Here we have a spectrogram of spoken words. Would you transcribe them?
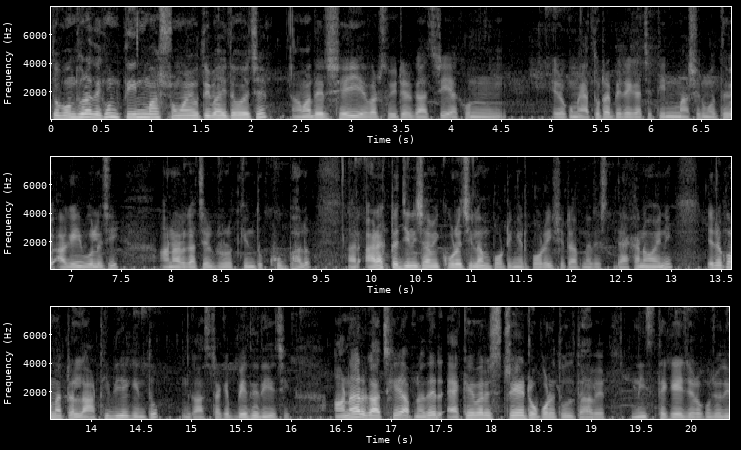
তো বন্ধুরা দেখুন, তিন মাস সময় অতিবাহিত হয়েছে। আমাদের সেই এভার সুইটের গাছটি এখন এরকম এতটা বেড়ে গেছে, তিন মাসের মধ্যে আগেই বলেছি, আনার গাছের গ্রোথ কিন্তু খুব ভালো। আর আরেকটা জিনিস আমি করেছিলাম পটিংয়ের পরেই, সেটা আপনাদের দেখানো হয়নি। এরকম একটা লাঠি দিয়ে কিন্তু গাছটাকে বেঁধে দিয়েছি। আনার গাছকে আপনাদের একেবারে স্ট্রেট ওপরে তুলতে হবে। নিচ থেকে যেরকম যদি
